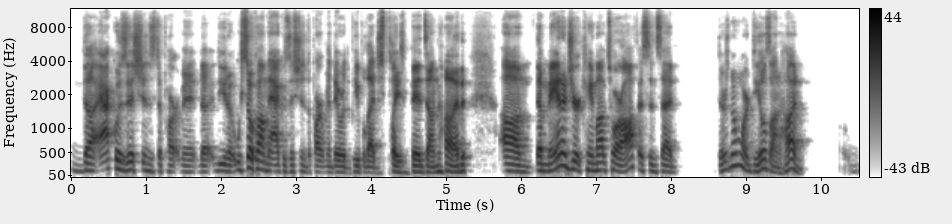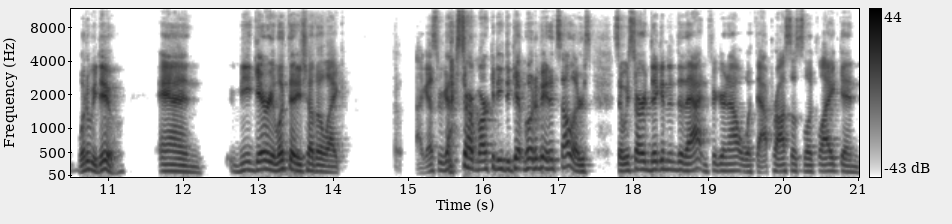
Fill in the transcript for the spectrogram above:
the acquisitions department, the, you know, we still call them the acquisitions department. They were the people that just placed bids on HUD. Um, the manager came up to our office and said, There's no more deals on HUD. What do we do? And me and Gary looked at each other like, I guess we got to start marketing to get motivated sellers. So we started digging into that and figuring out what that process looked like. And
